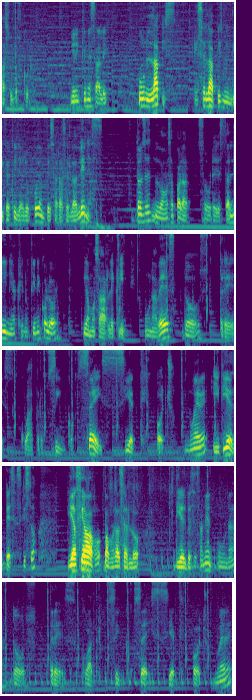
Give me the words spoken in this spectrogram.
azul oscuro. Miren que me sale un lápiz. Ese lápiz me indica que ya yo puedo empezar a hacer las líneas. Entonces nos vamos a parar sobre esta línea que no tiene color y vamos a darle clic. Una vez, dos, tres, cuatro, cinco, seis, siete, ocho, nueve y diez veces, ¿listo? Y hacia abajo vamos a hacerlo 10 veces también. 1, 2, 3, 4, 5, 6, 7, 8, 9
